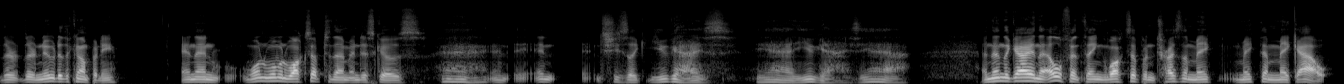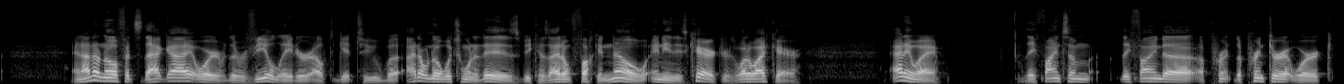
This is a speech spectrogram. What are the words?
They're they're new to the company, and then one woman walks up to them and just goes, eh, and, and and she's like, "You guys, yeah, you guys, yeah." And then the guy in the elephant thing walks up and tries to make make them make out. And I don't know if it's that guy or the reveal later I'll get to, but I don't know which one it is because I don't fucking know any of these characters. What do I care? Anyway, they find some. They find a, a print. The printer at work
